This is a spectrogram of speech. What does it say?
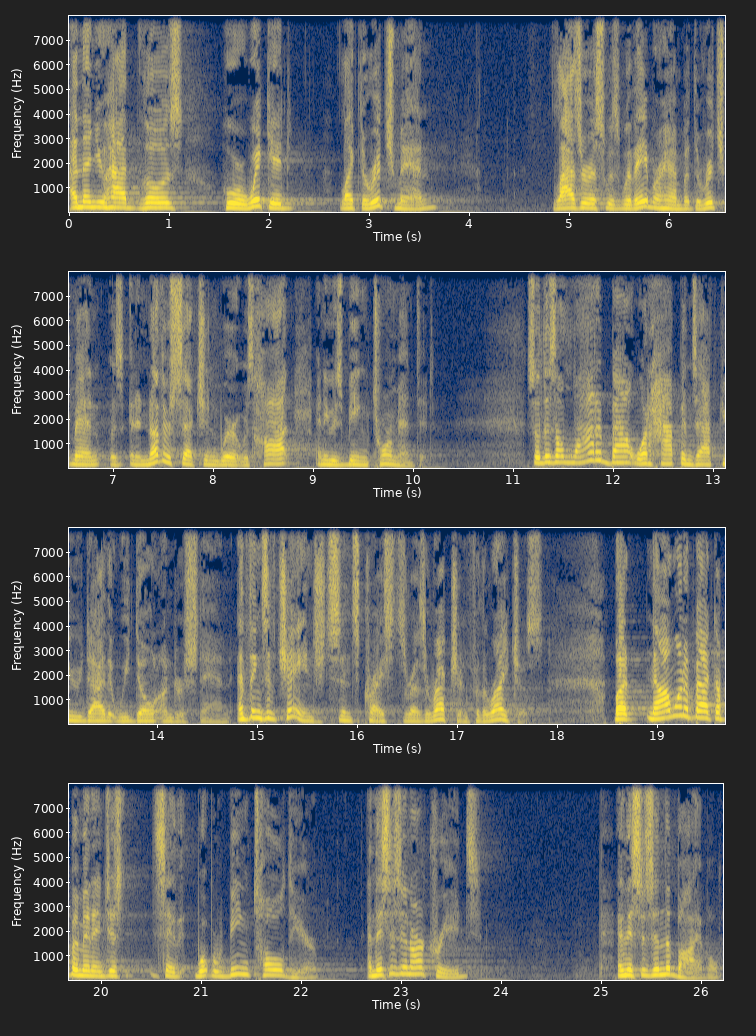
And then you had those who were wicked, like the rich man. Lazarus was with Abraham, but the rich man was in another section where it was hot and he was being tormented. So there's a lot about what happens after you die that we don't understand. And things have changed since Christ's resurrection for the righteous. But now I want to back up a minute and just say what we're being told here, and this is in our creeds, and this is in the Bible.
